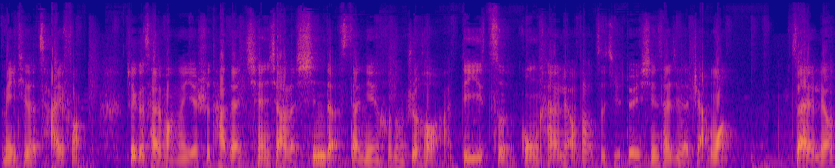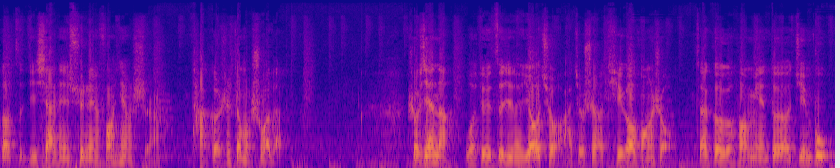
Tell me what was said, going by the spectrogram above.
媒体的采访，这个采访呢，也是他在签下了新的三年合同之后啊，第一次公开聊到自己对新赛季的展望。在聊到自己夏天训练方向时啊，塔克是这么说的：首先呢，我对自己的要求啊，就是要提高防守，在各个方面都要进步。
